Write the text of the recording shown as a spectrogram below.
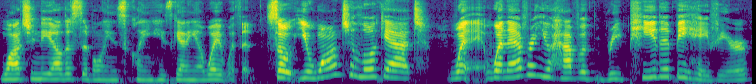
watching the other siblings clean. He's getting away with it. So you want to look at when, whenever you have a repeated behavior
